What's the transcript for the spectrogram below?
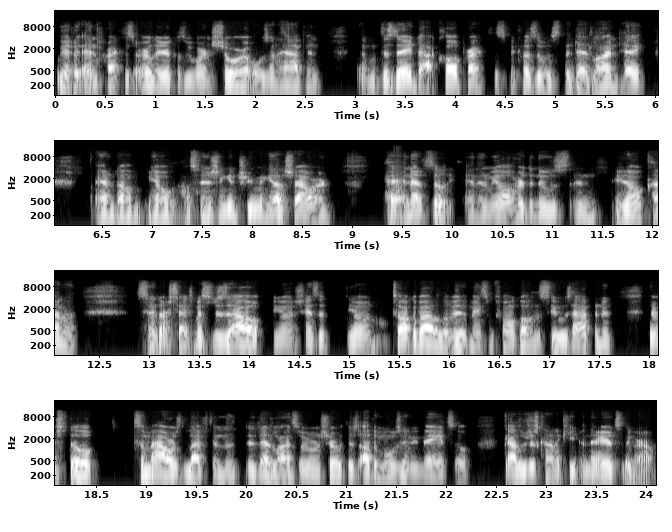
We had to end practice earlier because we weren't sure what was going to happen. And the Zay dot call practice because it was the deadline day. And, um, you know, I was finishing in treatment, get out of the shower and heading that facility. And then we all heard the news and, you know, kind of sent our text messages out, you know, a chance to, you know, talk about a little bit, made some phone calls and see what was happening. There was still some hours left in the, the deadline, so we weren't sure if there's other moves going to be made. So guys were just kind of keeping their ear to the ground.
